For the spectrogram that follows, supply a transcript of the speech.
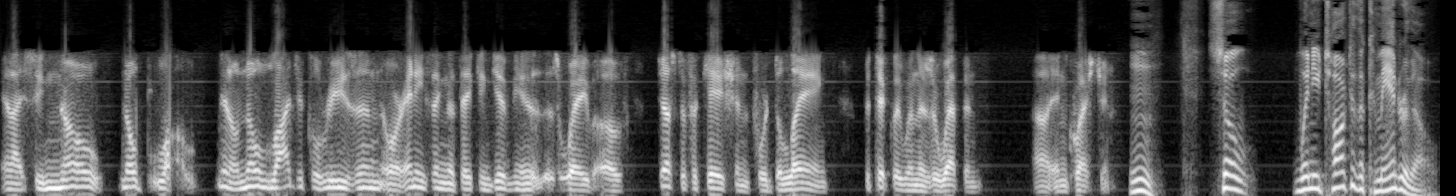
and I see no no you know, no logical reason or anything that they can give me as a way of justification for delaying, particularly when there's a weapon uh, in question. Mm. So, when you talk to the commander, though,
